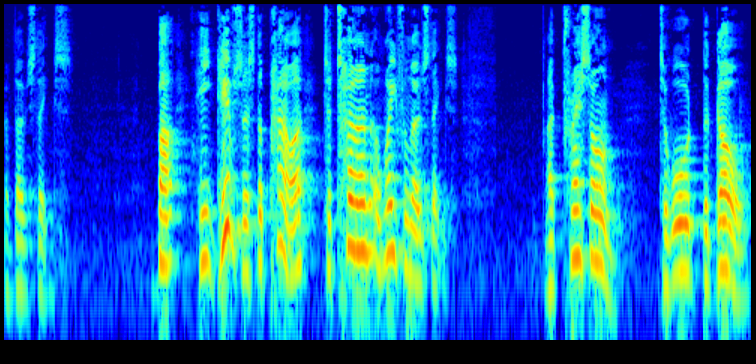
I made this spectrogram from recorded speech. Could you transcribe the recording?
of those things. But He gives us the power to turn away from those things. I press on toward the goal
